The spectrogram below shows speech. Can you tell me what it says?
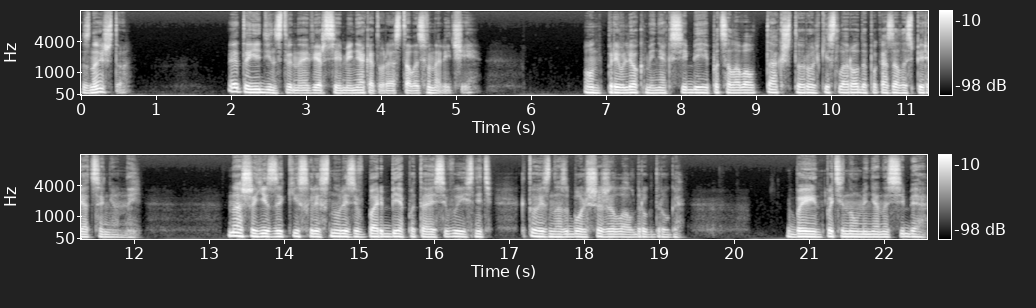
Знаешь что? Это единственная версия меня, которая осталась в наличии. Он привлек меня к себе и поцеловал так, что роль кислорода показалась переоцененной. Наши языки схлестнулись в борьбе, пытаясь выяснить, кто из нас больше желал друг друга. Бэйн потянул меня на себя.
